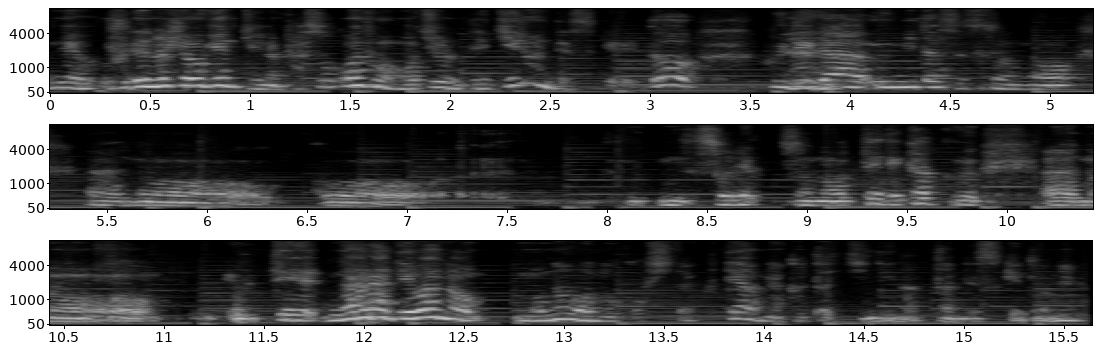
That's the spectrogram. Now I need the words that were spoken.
ね、筆の表現っていうのはパソコンでももちろんできるんですけれど、筆が生み出すその、あの、こう、それその手で描くあの手ならではのものを残したくてあんな形になったんですけどね。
